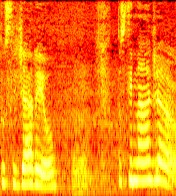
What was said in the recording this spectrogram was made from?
तुसी जा रहे हो. तुसी ना जाओ.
